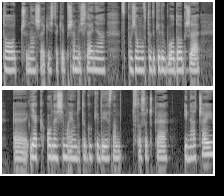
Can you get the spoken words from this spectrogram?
to, czy nasze jakieś takie przemyślenia z poziomu wtedy, kiedy było dobrze, e, jak one się mają do tego, kiedy jest nam troszeczkę inaczej,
